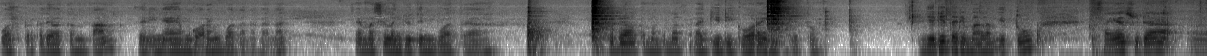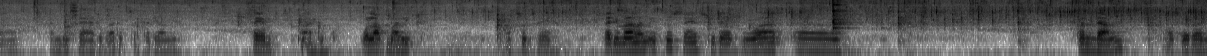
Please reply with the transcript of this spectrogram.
buat perkedel kentang dan ini ayam goreng buat anak-anak. Saya masih lanjutin buat uh, kedal teman-teman lagi digoreng gitu jadi tadi malam itu saya sudah uh, sambil saya aduk-aduk perkedelnya saya aduk bolak balik maksud saya. Tadi malam itu saya sudah buat uh, rendang orderan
